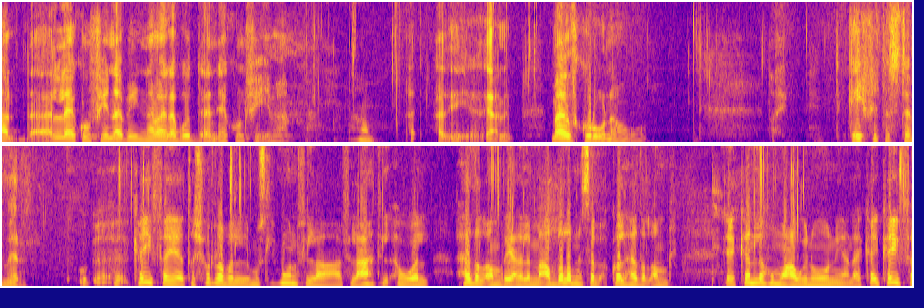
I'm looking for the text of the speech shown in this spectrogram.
أن لا يكون في نبي إنما لابد أن يكون في إمام. نعم. هذه يعني ما يذكرونه. طيب كيف تستمر؟ كيف يتشرب المسلمون في العهد الأول؟ هذا الأمر يعني لما عبد الله بن سبأ قال هذا الأمر كان له معاونون يعني كي- كيف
